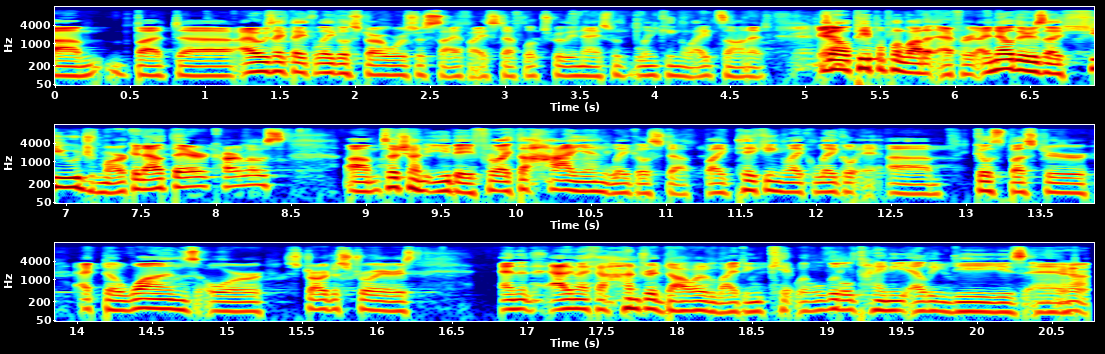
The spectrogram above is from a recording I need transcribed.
Um, but uh, I always like like Lego Star Wars or sci-fi stuff looks really nice with blinking lights on it. Yeah. So people put a lot of effort. I know there's a huge market out there, Carlos, um, especially on eBay for like the high-end Lego stuff, like taking like Lego uh, Ghostbuster Ecto ones or Star Destroyers, and then adding like a hundred dollar lighting kit with little tiny LEDs and Yeah.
